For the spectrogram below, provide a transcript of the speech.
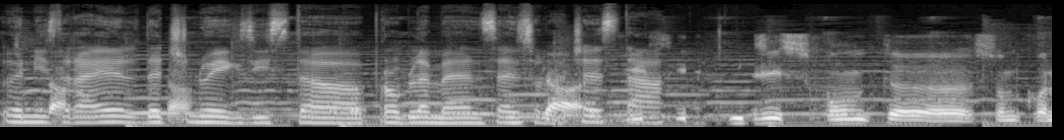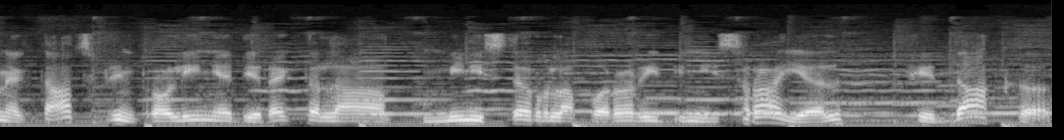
în da, Israel, deci da. nu există probleme în sensul da, acesta. Ghizii sunt, uh, sunt conectați printr-o linie directă la Ministerul Apărării din Israel și dacă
